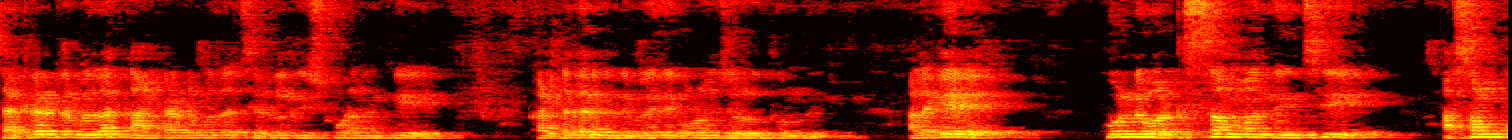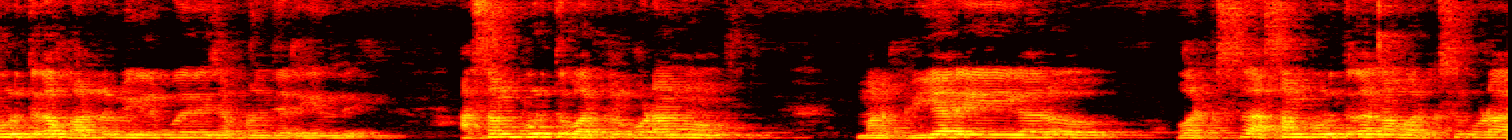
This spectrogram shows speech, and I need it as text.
సెక్రటరీ మీద కాంట్రాక్టర్ మీద చర్యలు తీసుకోవడానికి కలెక్టర్ గారికి నివేదిక ఇవ్వడం జరుగుతుంది. అలాగే కొన్ని వర్క్స్ సంబంధించి అసంపూర్తిగా పనులు మిగిలిపోయినాయి చెప్పడం జరిగింది. అసంపూర్తి వర్క్లు కూడాను మన పిఆర్ఏ గారు వర్క్స్ అసంపూర్తిగా ఉన్న వర్క్స్ కూడా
